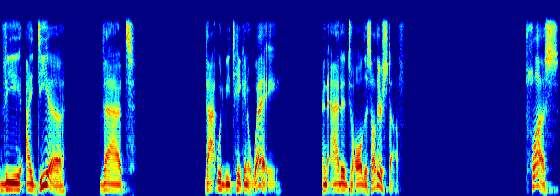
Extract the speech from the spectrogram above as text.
The idea that that would be taken away and added to all this other stuff, plus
